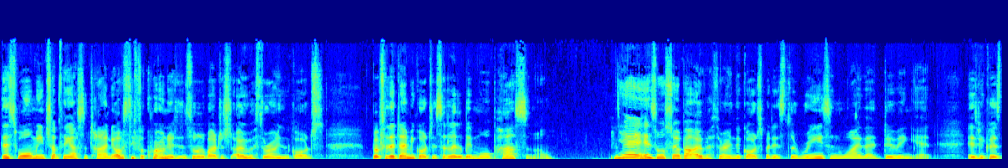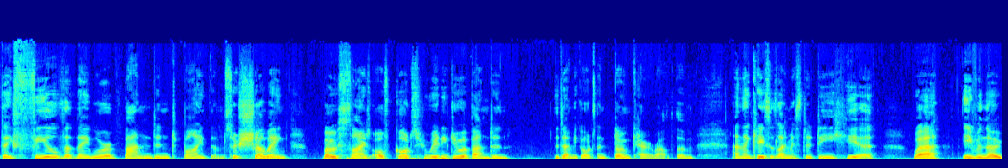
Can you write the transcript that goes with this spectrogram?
this war means something else entirely. Obviously, for Kronos, it's all about just overthrowing the gods, but for the demigods, it's a little bit more personal yeah, it is also about overthrowing the gods, but it's the reason why they're doing it is because they feel that they were abandoned by them. So showing both sides of gods who really do abandon the demigods and don't care about them. And then cases like Mr. D here, where even though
